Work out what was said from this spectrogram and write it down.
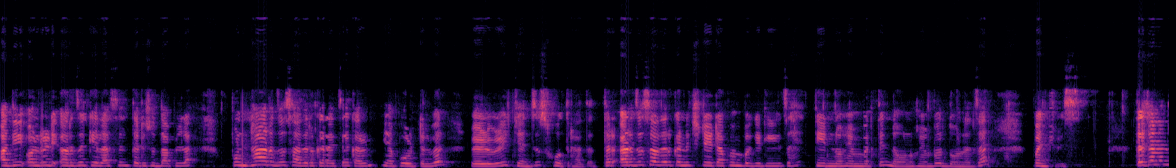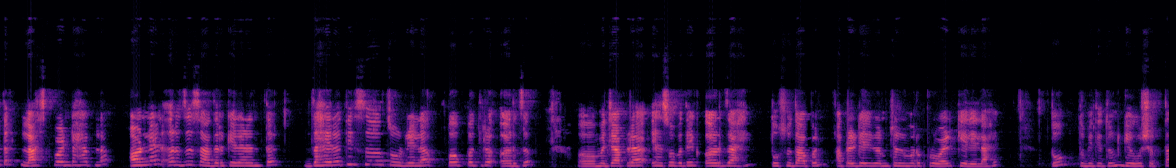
आधी ऑलरेडी अर्ज केला असेल तरी सुद्धा आपल्याला पुन्हा अर्ज सादर करायचा आहे कारण या पोर्टलवर वेळोवेळी चेंजेस होत राहतात. तर अर्ज सादर करण्याची डेट आपण बघितलेलीच आहे तीन नोव्हेंबर ते नऊ नोव्हेंबर दोन हजार पंचवीस. त्याच्यानंतर लास्ट पॉइंट आहे आपला ऑनलाईन अर्ज सादर केल्यानंतर जाहिरातीसह जोडलेला पपत्र अर्ज म्हणजे आपल्या यासोबत एक अर्ज आहे तो सुद्धा आपण आपल्या टेलिग्राम चॅनलवर प्रोव्हाइड केलेला आहे. तो तुम्ही तिथून घेऊ शकता.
